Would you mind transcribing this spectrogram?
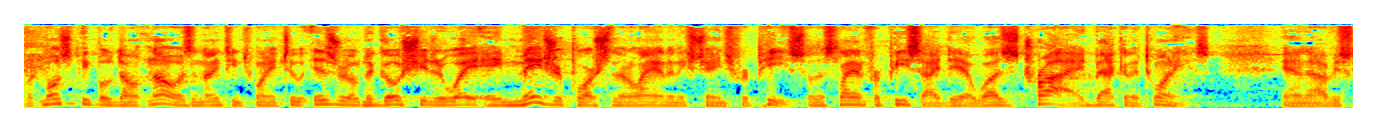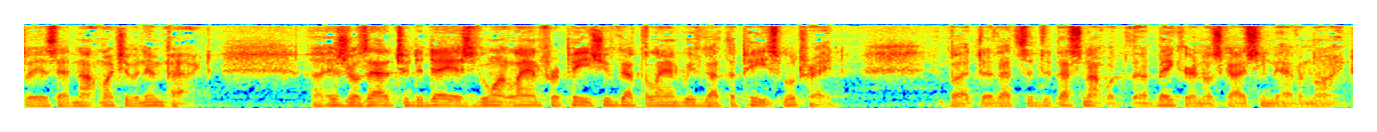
What most people don't know is in 1922, Israel negotiated away a major portion of their land in exchange for peace. So this land for peace idea was tried back in the 20s, and obviously has had not much of an impact. Uh, Israel's attitude today is if you want land for peace, you've got the land, we've got the peace, we'll trade. But uh, that's, that's not what uh, Baker and those guys seem to have in mind.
